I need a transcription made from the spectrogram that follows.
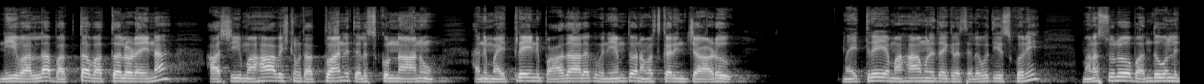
నీ వల్ల భక్తవత్తలుడైన ఆ శ్రీ మహావిష్ణువు తత్వాన్ని తెలుసుకున్నాను అని మైత్రేయుని పాదాలకు వినయంతో నమస్కరించాడు. మైత్రేయ మహాముని దగ్గర సెలవు తీసుకొని మనస్సులో బంధువుల్ని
